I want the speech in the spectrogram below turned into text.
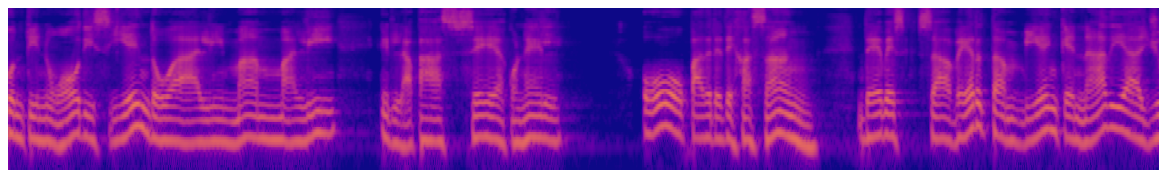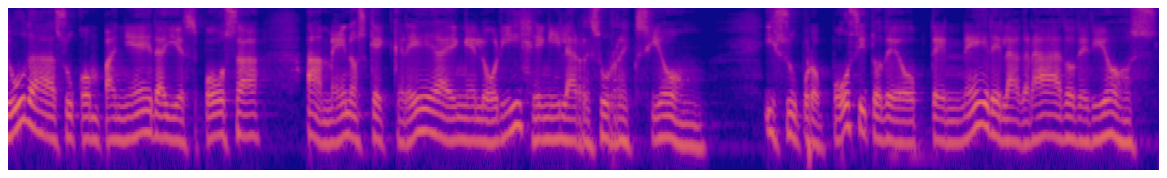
continuó diciendo al imam Malí, la paz sea con él, Oh padre de Hassan, debes saber también que nadie ayuda a su compañera y esposa a menos que crea en el origen y la resurrección, y su propósito de obtener el agrado de Dios,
